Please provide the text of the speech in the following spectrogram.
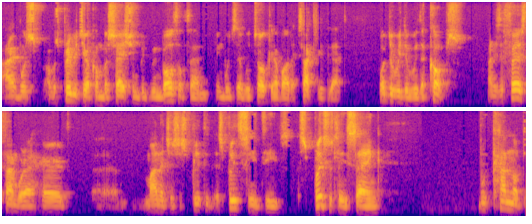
I was I was privy to a conversation between both of them in which they were talking about exactly that. What do we do with the cups? And it's the first time where I heard uh, managers explicitly, explicitly saying we cannot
